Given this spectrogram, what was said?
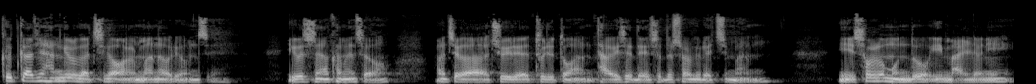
끝까지 한결같이가 얼마나 어려운지 이것을 생각하면서 제가 주일에 두 주 동안 다윗에 대해서도 설교를 했지만 이 솔로몬도 이 말년이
